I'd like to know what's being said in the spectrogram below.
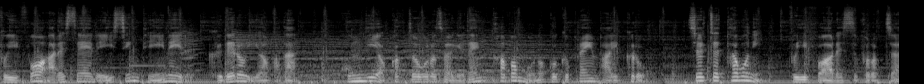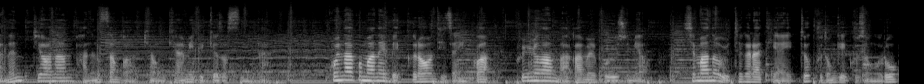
V4 RS의 레이싱 DNA를 그대로 이어받아 공기 역학적으로 설계된 카본 모노코크 프레임 바이크로 실제 타보니 V4RS 부럽지 않은 뛰어난 반응성과 경쾌함이 느껴졌습니다. 콜나고만의 매끄러운 디자인과 훌륭한 마감을 보여주며 시마노 울트그라 Di2 구동계 구성으로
